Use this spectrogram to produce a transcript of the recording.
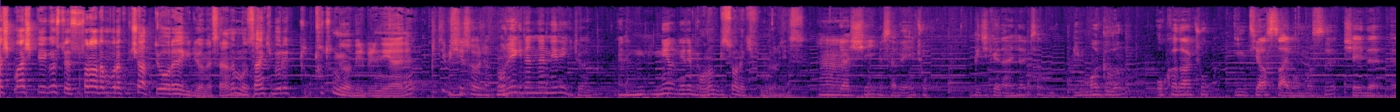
aşk maşk diye gösteriyorsun sonra adamı bırakıp çat diye oraya gidiyor mesela değil mi? Sanki böyle tu- tutmuyor birbirini yani. Bir de bir şey soracağım. Oraya gidenler nereye gidiyor abi? Yani ne, ne demek? Onu bir sonraki film göreceğiz. Ha. Ya şey mesela beni en çok gıcık eden şey mesela bir muggle'ın o kadar çok imtiyaz sahibi olması şeyde e,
